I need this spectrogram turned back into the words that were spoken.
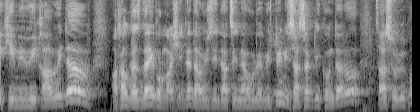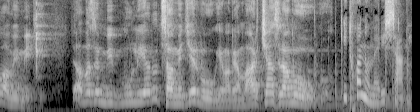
ექიმი ვიყავი და ახალგაზრდა იყო მაშინ და თავისი დაწინაურებისთვის ის ასაკი ქონდა რომ წასულიყო ამ იმითი. და ამაზე მიმულია რომ 13 ჯერ მოუგე მაგრამ არ ჩანს რა მოუგო. კითხვა ნომერი 3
